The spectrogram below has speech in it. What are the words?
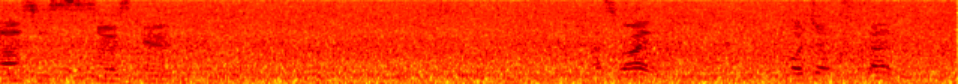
That's just so scary. That's right. Project Sen.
